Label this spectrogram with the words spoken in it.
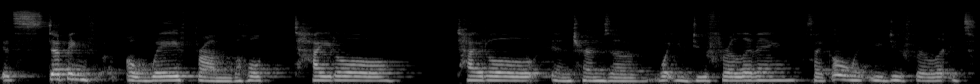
it's stepping away from the whole title title in terms of what you do for a living. It's like oh what you do for a li-. it's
